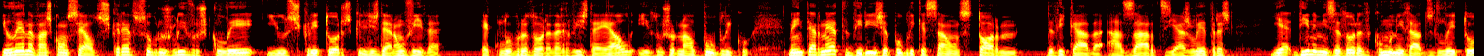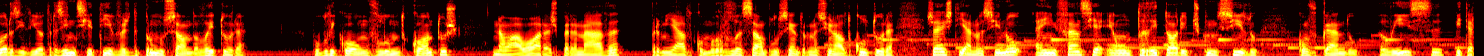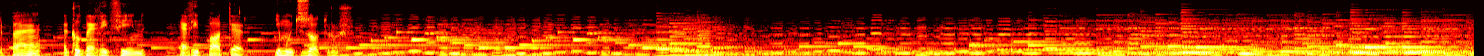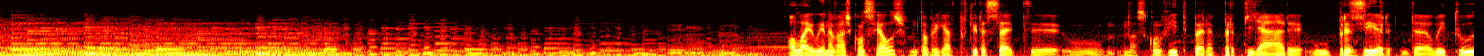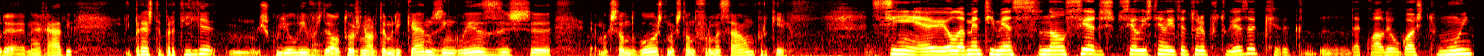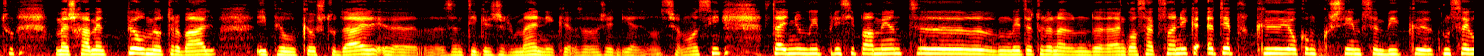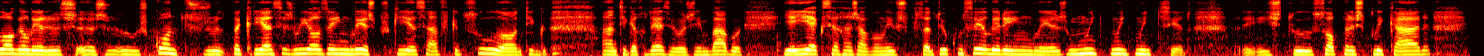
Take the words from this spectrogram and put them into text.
Helena Vasconcelos escreve sobre os livros que lê e os escritores que lhes deram vida. É colaboradora da revista Elle e do Jornal Público. Na internet dirige a publicação Storm, dedicada às artes e às letras, e é dinamizadora de comunidades de leitores e de outras iniciativas de promoção da leitura. Publicou um volume de contos, Não há horas para nada, premiado como revelação pelo Centro Nacional de Cultura. Já este ano assinou A Infância é um Território Desconhecido, convocando Alice, Peter Pan, Huckleberry Finn, Harry Potter e muitos outros. Olá, Helena Vasconcelos. Muito obrigado por ter aceito o nosso convite para partilhar o prazer da leitura na rádio. E para esta partilha hum, escolheu livros de autores norte-americanos, ingleses. Eh, é uma questão de gosto, uma questão de formação. Porquê? Sim, eu lamento imenso não ser especialista em literatura portuguesa, que, que, da qual eu gosto muito, mas realmente pelo meu trabalho e pelo que eu estudei, eh, as antigas germânicas, hoje em dia não se chamam assim, tenho lido principalmente eh, literatura anglo-saxónica, até porque eu, como cresci em Moçambique, comecei logo a ler os, os, os contos para crianças, li-os em inglês, porque ia-se à África do Sul, ao antigo, à antiga Rodésia, hoje Zimbábue, e aí é que se arranjavam livros Portanto, eu comecei a ler em inglês muito, muito, muito cedo. Isto só para explicar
